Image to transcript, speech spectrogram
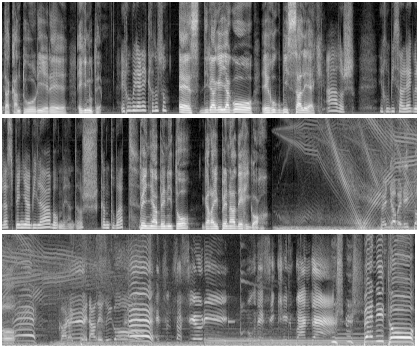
eta kantu hori ere egin dute. Erruk berarek, duzu? Ez, dira gehiago errukbi zaleak. Ados. Erruk bizaleak, beraz, peina bila, bon, behan dos, kantu bat. Peña Benito, garaipena derrigor. Peña Benito! Garaipena de rigor! Entzuntzazi hori, urdezekin banda. Benito!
